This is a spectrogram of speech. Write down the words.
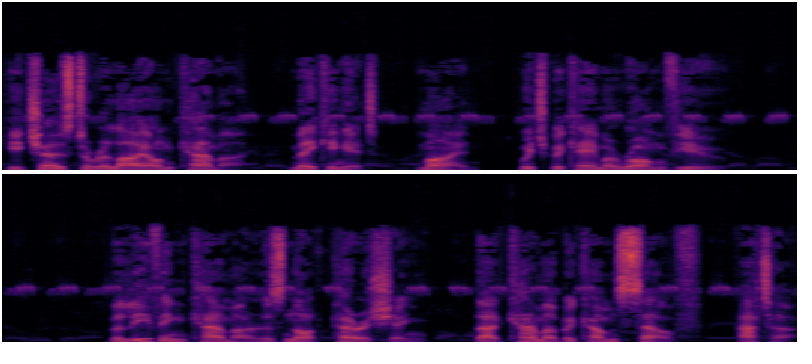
he chose to rely on Kamma, making it mine, which became a wrong view. Believing Kamma as not perishing, that Kamma becomes self, atta.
